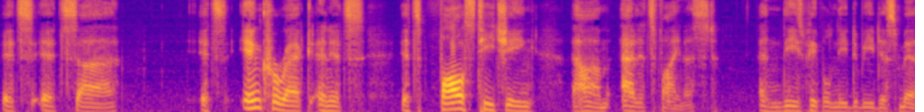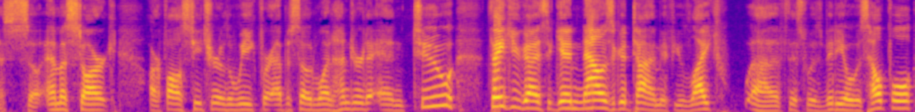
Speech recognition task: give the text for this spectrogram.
It's it's uh, it's incorrect, and it's it's false teaching um, at its finest and these people need to be dismissed. So, Emma Stark, our false teacher of the week for episode 102. Thank you guys again. Now is a good time. If you liked uh, if this was video was helpful,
